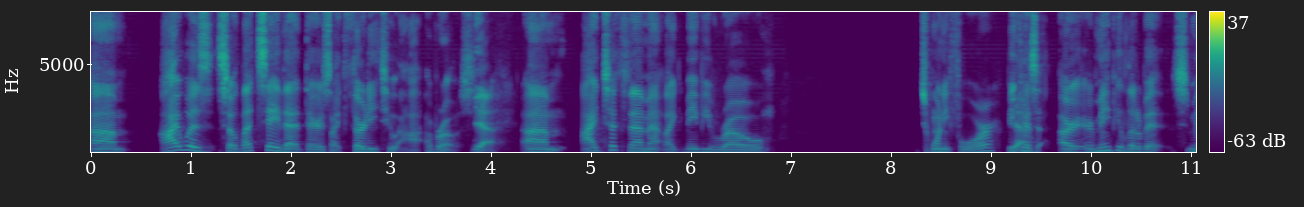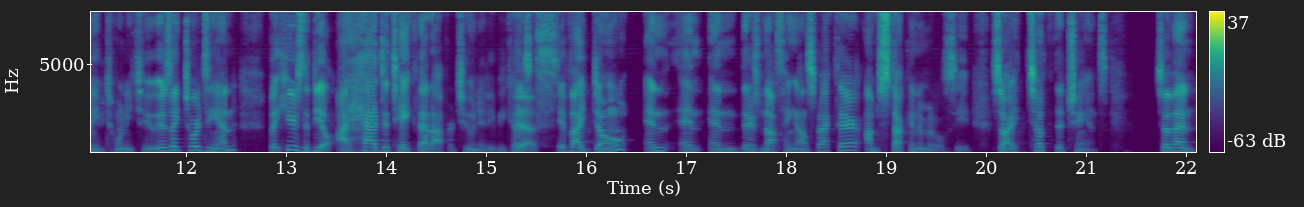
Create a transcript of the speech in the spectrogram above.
Um, I was so let's say that there's like 32 uh, rows. Yeah. Um, I took them at like maybe row 24 Yeah. because or, or maybe a little bit maybe 22. It was like towards the end. But here's the deal. I had to take that opportunity because Yes. if I don't and and and there's nothing else back there, I'm stuck in the middle seat. So I took the chance. So then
